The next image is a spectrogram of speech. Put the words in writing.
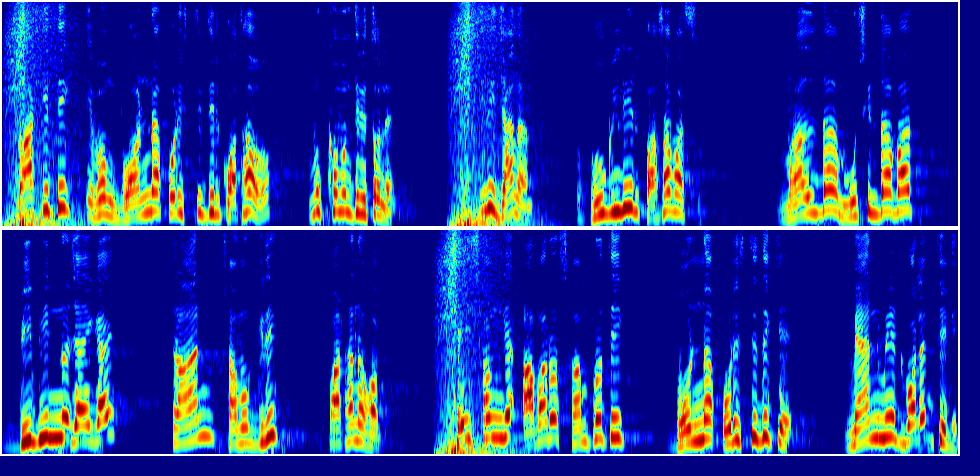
প্রাকৃতিক এবং বন্যা পরিস্থিতির কথাও মুখ্যমন্ত্রী তোলেন। তিনি জানান, হুগলির পাশাপাশি মালদা, মুর্শিদাবাদ বিভিন্ন জায়গায় ত্রাণ সামগ্রী পাঠানো হবে। সেই সঙ্গে আবারও সাম্প্রতিক বন্যা পরিস্থিতিকে ম্যানমেড বলেন তিনি।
